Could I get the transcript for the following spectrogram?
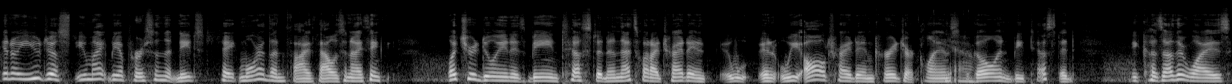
You know, you just you might be a person that needs to take more than 5,000. I think what you're doing is being tested and that's what I try to and we all try to encourage our clients Yeah. to go and be tested because otherwise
